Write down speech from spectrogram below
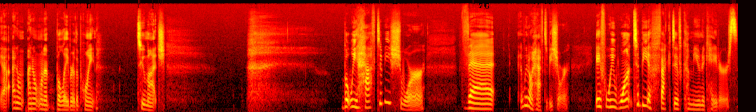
yeah i don't i don't want to belabor the point too much. But we have to be sure that we don't have to be sure. If we want to be effective communicators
